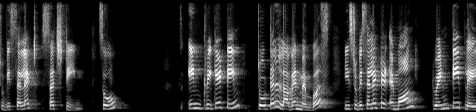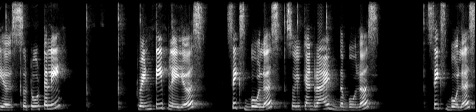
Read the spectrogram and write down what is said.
to be select such team. So, in cricket team, total 11 members is to be selected among 20 players. So totally 20 players, 6 bowlers. So you can write the bowlers, 6 bowlers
